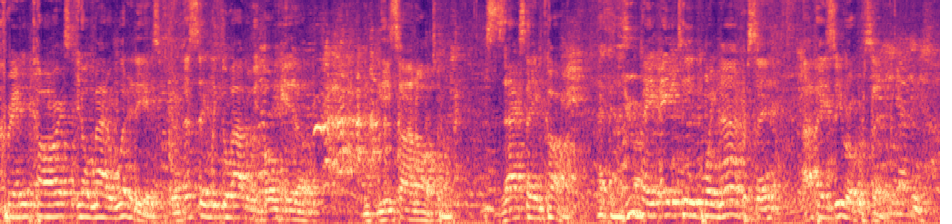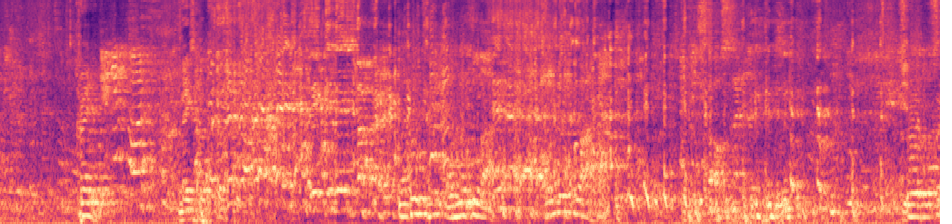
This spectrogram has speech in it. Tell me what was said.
credit cards, it don't matter what it is. Let's say we go out and we both get a Nissan Altima. Exact same car. You pay 18.9%, I pay 0%. Credit. Makes. So, so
